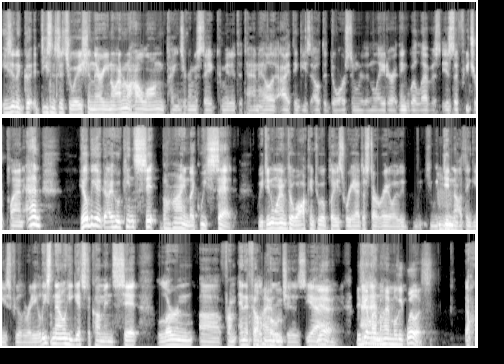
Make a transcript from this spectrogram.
he's in a good decent situation there. You know, I don't know how long Titans are going to stay committed to Tannehill. I think he's out the door sooner than later. I think Will Levis is the future plan. And he'll be a guy who can sit behind, like we said. We didn't want him to walk into a place where he had to start right away. We, we mm-hmm. did not think he's field ready. At least now he gets to come in, sit, learn uh, from NFL behind, coaches. Yeah, yeah, he's gonna learn behind Malik Willis. Oh,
